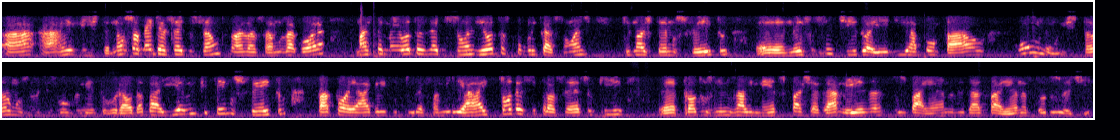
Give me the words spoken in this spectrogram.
à, à, revista. Não somente essa edição que nós lançamos agora, mas também outras edições e outras publicações que nós temos feito é, nesse sentido aí de apontar como estamos no desenvolvimento rural da Bahia e o que temos feito para apoiar a agricultura familiar e todo esse processo que é, produzimos alimentos para chegar à mesa dos baianos e das baianas todos os dias.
